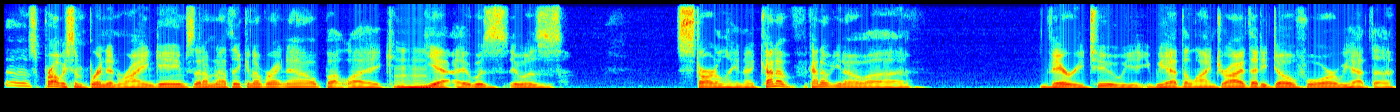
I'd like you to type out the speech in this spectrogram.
There's probably some Brendan Ryan games that I'm not thinking of right now, but like Mhm. yeah, it was it was startling. It kind of kind of you know uh, varied too. We we had the line drive that he dove for. We had the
